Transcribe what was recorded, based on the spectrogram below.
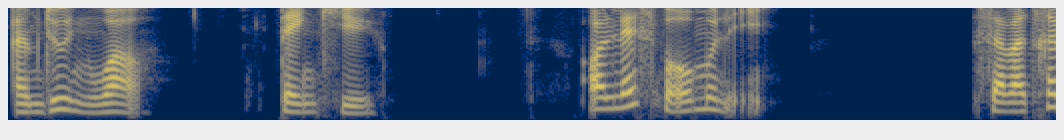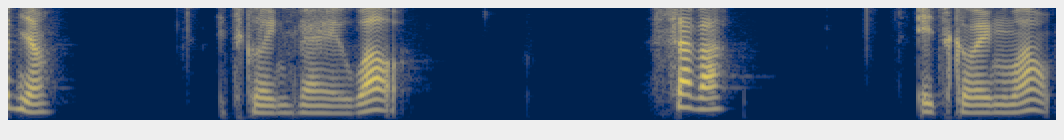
I'm doing well. Thank you. Or less formally. Ça va très bien. It's going very well. Ça va. It's going well.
